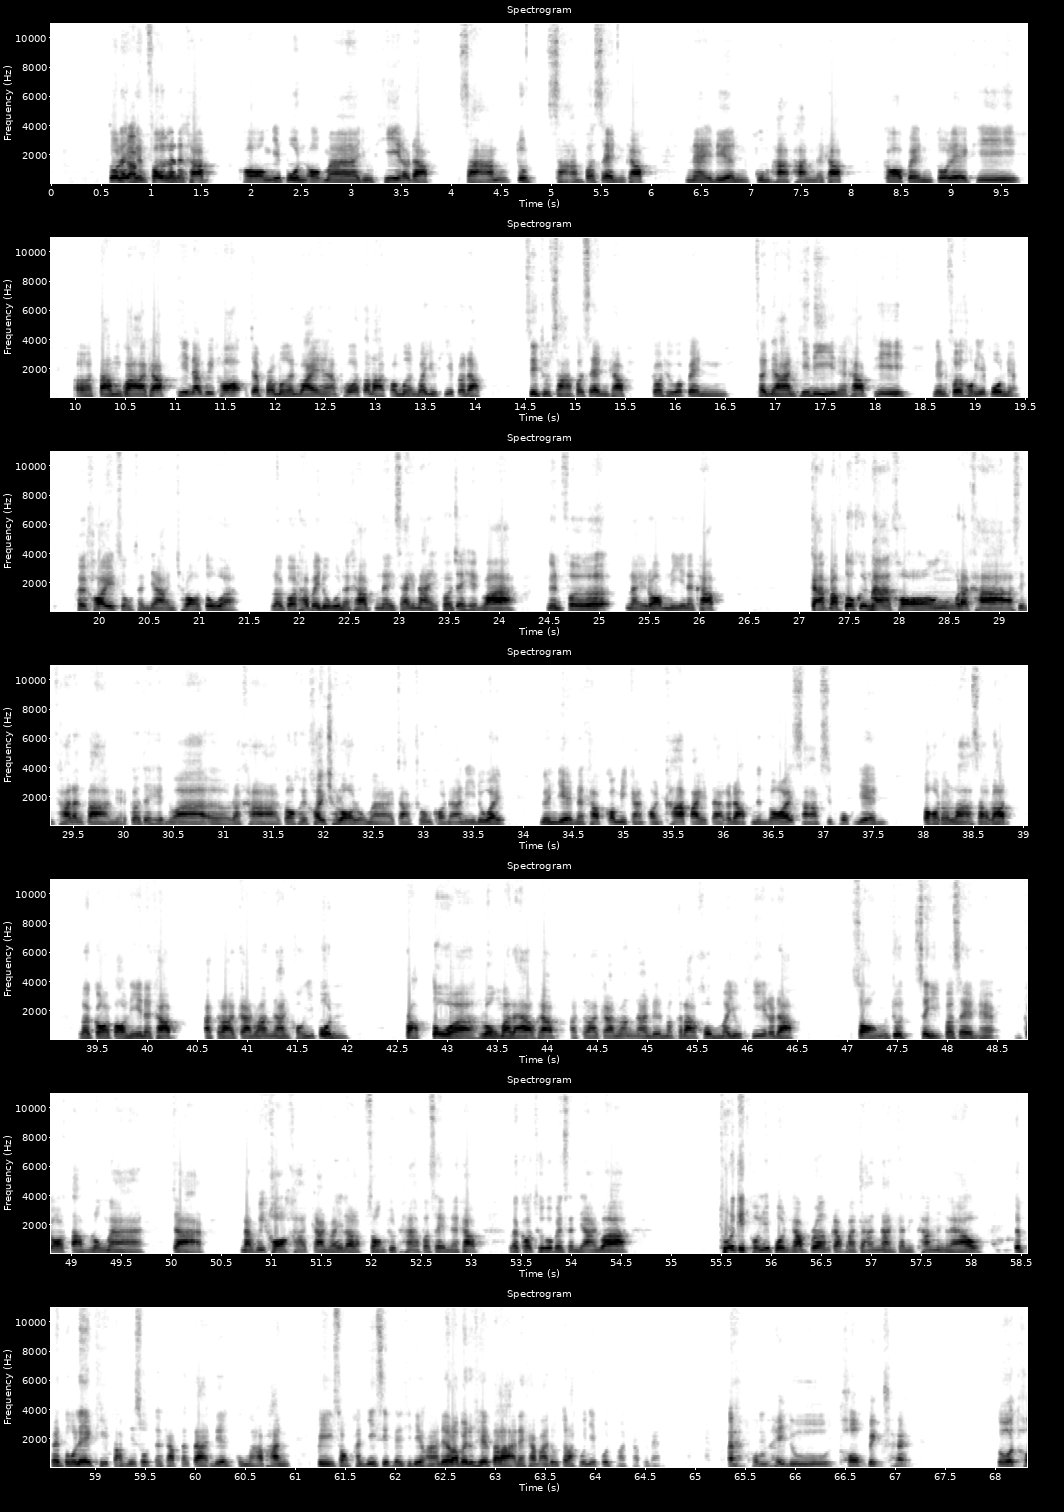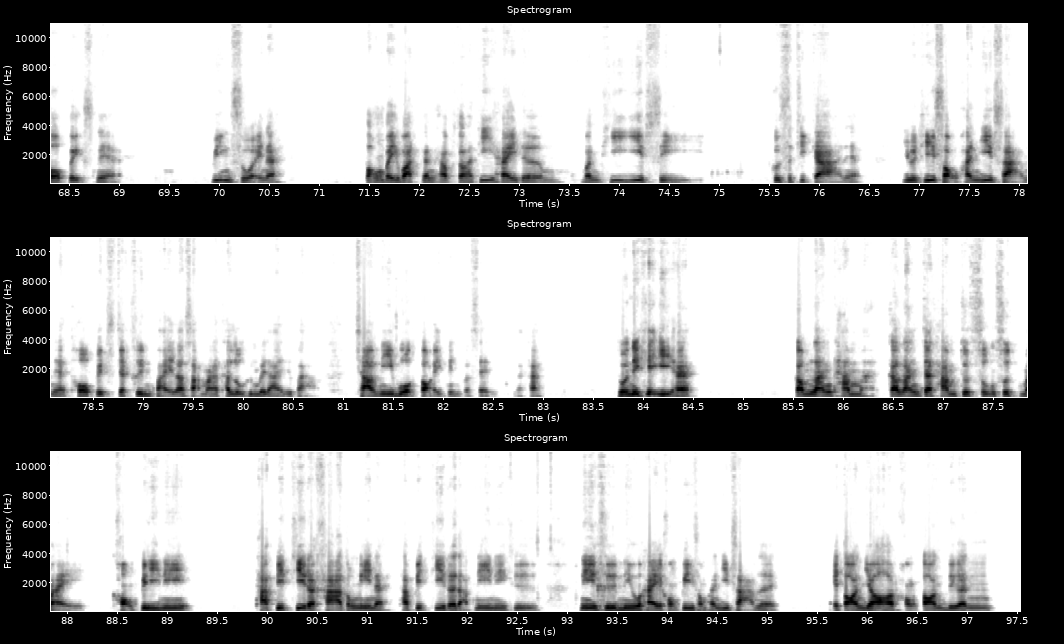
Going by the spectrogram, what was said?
ตัวเลขเงินเฟ้อนะครับของญี่ปุ่นออกมาอยู่ที่ระดับ 3.3%ครับในเดือนกุมภาพันธ์นะครับ ก็เป็นตัวเลขที่ต่ำกว่าครับที่นักวิเคราะห์จะประเมินไว้นะเพราะว่าตลาดประเมินไว้อยู่ที่ระดับ 4.3%ครับก็ถือว่าเป็นสัญญาณที่ดีนะครับที่เงินเฟ้อของญี่ปุ่นเนี่ยค่อยๆ ส่งสัญญาณชะลอตัว แล้วก็ถ้าไปดูนะครับในไส้ในก็จะเห็นว่าเงินเฟ้อในรอบนี้นะครับการปรับตัวขึ้นมาของราคาสินค้าต่างๆเนี่ยก็จะเห็นว่าออราคาก็ค่อยๆชะลอลงมาจากช่วงก่อนหน้านี้ด้วย เงินเยนนะครับก็มีการอ่อนค่าไปแต่ระดับ 136 เยนต่อดอลลาร์สหรัฐ แล้วก็ตอนนี้นะครับอัตราการว่างงานของญี่ปุ่น ปรับตัวลงมาแล้วครับอัตราการว่างงานเดือนมกราคมมาอยู่ที่ระดับ 2.4%ฮะก็ต่ำลงมาจากนักวิเคราะห์คาดการณ์ไว้ระดับ 2.5%นะครับแล้วก็ถือว่าเป็นสัญญาณว่าธุรกิจของญี่ปุ่นครับเริ่มกลับมาจ้างงานกันอีกครั้งหนึ่งแล้ว แต่เป็นตัวเลขที่ต่ำที่สุดนะครับตั้งแต่เดือนกุมภาพันธ์ ปี 2020 เลยทีเดียวฮะเดี๋ยวเราไปดูเทรนตลาดนะครับดูตลาดหุ้นญี่ปุ่นก่อนครับพี่แบงค์อะผมให้ดู TOPIXฮะตัว TOPIX เนี่ย วิ่งสวยนะ ต้องไปวัดกันครับก็ที่ high เดิมวันที่ 24 พฤศจิกาเนี่ย อยู่ที่ 2023 เนี่ยโทปิกส์จะขึ้นไปแล้วสามารถทะลุขึ้นไปได้หรือเปล่า เช้านี้บวกต่ออีก 1%นะครับ ตัวนี้เคอีฮะกำลังทำกำลังจะทำจุดสูงสุดใหม่ของปีนี้ ถ้าปิดที่ราคาตรงนี้นะ ถ้าปิดที่ระดับนี้นี่คือ นี่คือนิวไฮของปี 2023 เลย ไอตอนย่อของตอนเดือน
